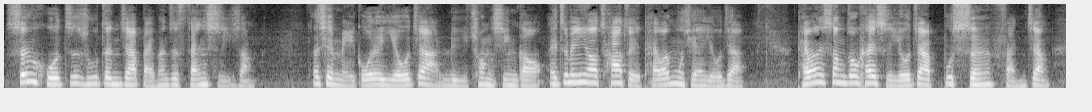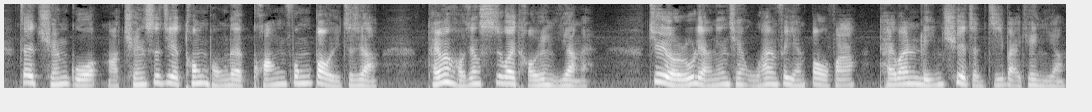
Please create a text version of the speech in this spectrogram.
生活支出增加百分之三十以上，而且美国的油价屡创新高。哎，这边又要插嘴，台湾目前的油价，台湾上周开始油价不升反降，在全国啊全世界通膨的狂风暴雨之下，台湾好像世外桃源一样，哎，就有如两年前武汉肺炎爆发，台湾零确诊几百天一样。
